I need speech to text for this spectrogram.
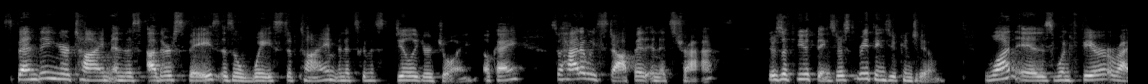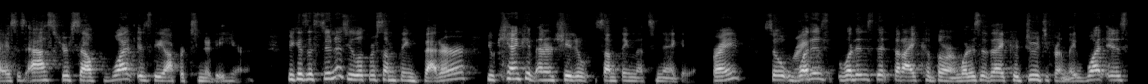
Spending your time in this other space is a waste of time and it's going to steal your joy. Okay. So how do we stop it in its tracks? There's a few things. There's three things you can do. One is when fear arises, ask yourself, what is the opportunity here? Because as soon as you look for something better, you can't give energy to something that's negative, right? So right. what is what is it that I could learn? What is it that I could do differently? What is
